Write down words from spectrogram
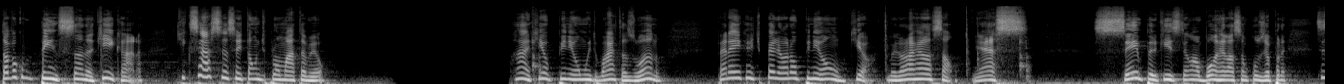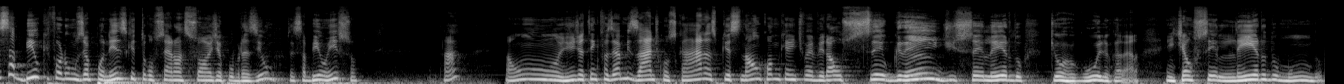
tava pensando aqui, cara. O que, que você acha de aceitar um diplomata meu? Ah, aqui opinião muito baixa, tá zoando? Pera aí que a gente melhora a opinião. Aqui, ó, melhora a relação. Yes! Sempre quis ter uma boa relação com os japoneses. Vocês sabiam que foram os japoneses que trouxeram a soja pro Brasil? Vocês sabiam isso? Tá? Então a gente já tem que fazer amizade com os caras, porque senão como que a gente vai virar o seu grande celeiro do. Que orgulho, galera. A gente é o celeiro do mundo.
